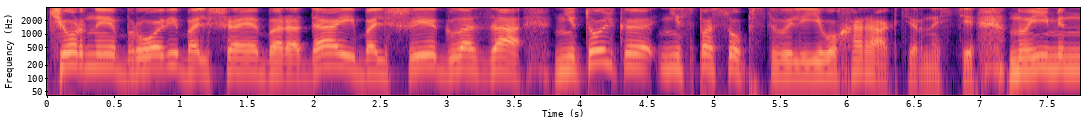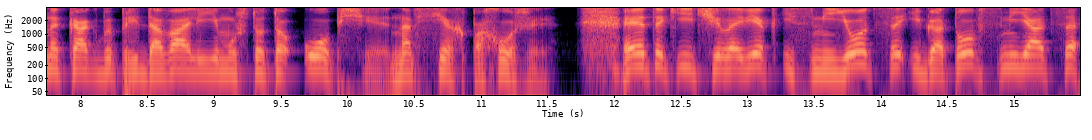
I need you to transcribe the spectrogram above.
черные брови, большая борода и большие глаза не только не способствовали его характерности, но именно как бы придавали ему что-то общее, на всех похожее. Этакий человек и смеется, и готов смеяться,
